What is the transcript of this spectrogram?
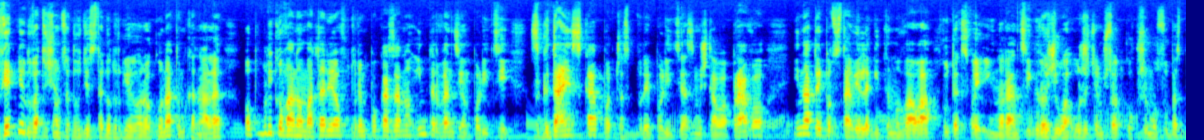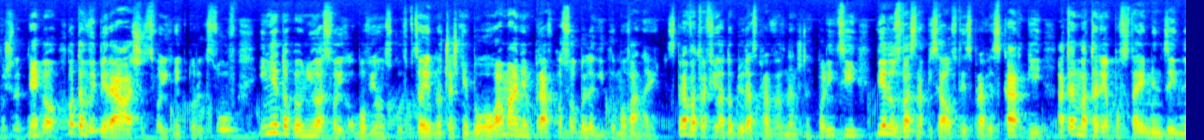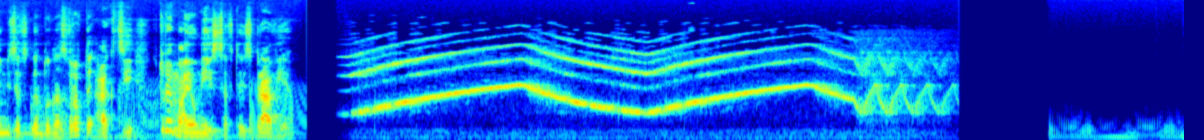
kwietniu 2022 roku na tym kanale opublikowano materiał, w którym pokazano interwencję policji z Gdańska, podczas której policja zmyślała prawo i na tej podstawie legitymowała, wskutek swojej ignorancji groziła użyciem środków przymusu bezpośredniego, potem wypierała się swoich niektórych słów i nie dopełniła swoich obowiązków, co jednocześnie było łamaniem praw osoby legitymowanej. Sprawa trafiła do Biura Spraw Wewnętrznych Policji, wielu z Was napisało w tej sprawie skargi, a ten materiał powstaje m.in. ze względu na zwroty akcji, które mają miejsce w tej sprawie.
